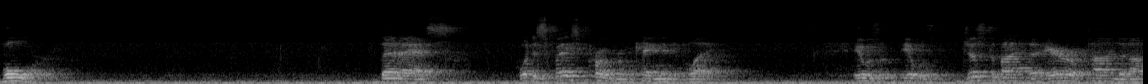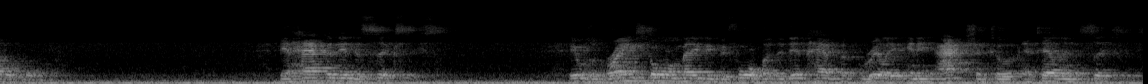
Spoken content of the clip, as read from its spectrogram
Borne. That as when the space program came into play, it was, it was just about the era of time that I was born. It happened in the 60s. It was a brainstorm maybe before, but it didn't have really any action to it until in the 60s.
